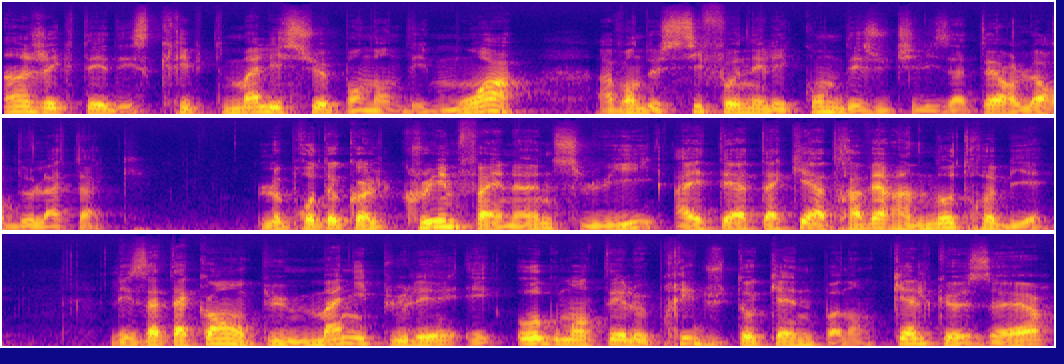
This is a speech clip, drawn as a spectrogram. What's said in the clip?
injecter des scripts malicieux pendant des mois avant de siphonner les comptes des utilisateurs lors de l'attaque. Le protocole Cream Finance, lui, a été attaqué à travers un autre biais. Les attaquants ont pu manipuler et augmenter le prix du token pendant quelques heures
